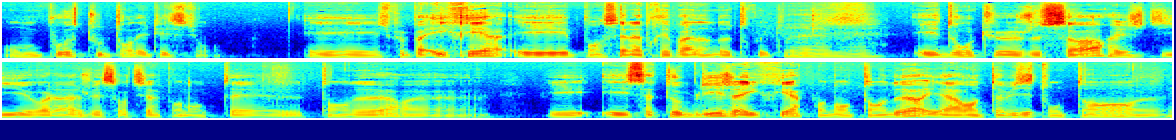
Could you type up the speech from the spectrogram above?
on me pose tout le temps des questions. Et je peux pas écrire et penser à la prépa d'un autre truc. Ouais, ouais. Et donc je sors et je dis voilà, je vais sortir pendant tant d'heures. Et, et ça t'oblige à écrire pendant tant d'heures et à rentabiliser ton temps euh, Hmm.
